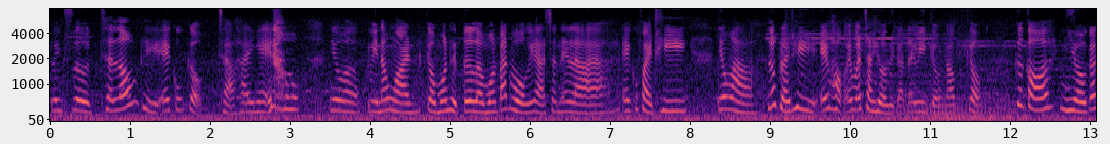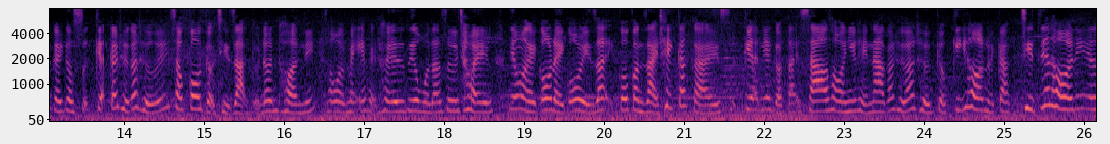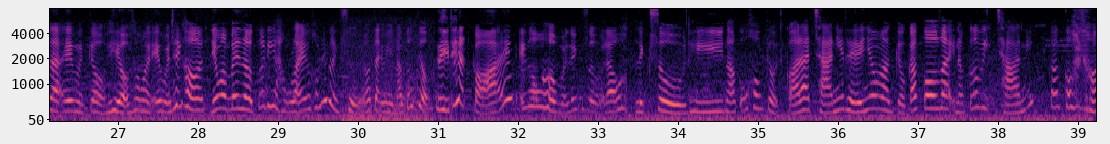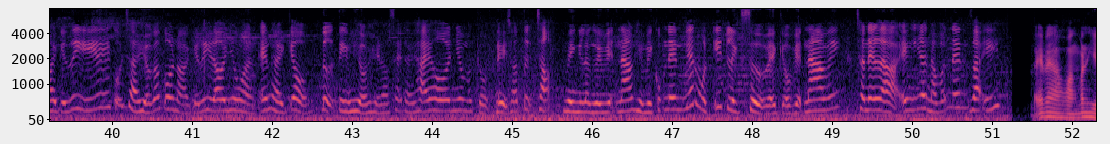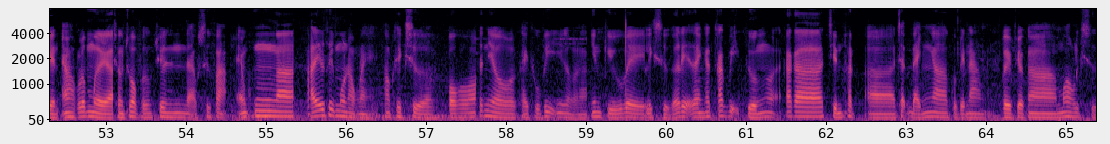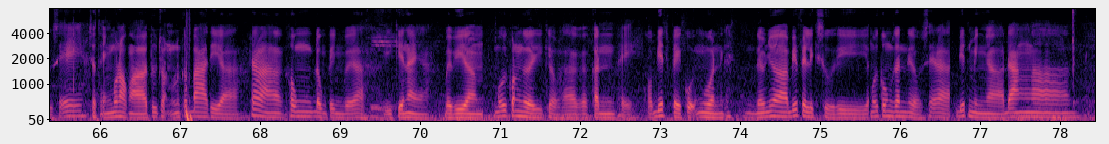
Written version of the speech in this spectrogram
lịch sử trên lớp thì em cũng, kiểu, chả hay nghe đâu. Nhưng mà vì năm ngoài kiểu, môn thứ tư là môn bắt buộc ấy à cho nên là em cũng phải thi. Nhưng mà lúc đấy thì em học em vẫn chả hiểu gì cả, tại vì, kiểu, nó, kiểu cứ có nhiều các cái kiểu sự kiện, các thứ các thứ ấy. Sau cô, kiểu, chỉ giảng, kiểu, đơn thuần ấy xong rồi mẹ em phải thuê riêng một gia sư cho em. Nhưng mà cái cô đấy, cô ấy dạy, cô còn giải thích các cái sự kiện như, kiểu, tại sao, xong rồi như thế nào, các thứ các thứ, kiểu, kỹ hơn với cả chi tiết hơn ấy nên là em mới, kiểu, hiểu, xong rồi em mới thích hơn. Nhưng mà bây giờ cứ đi học là em không thích lịch sử đâu, tại vì nó cứ, kiểu, lý thuyết quá ấy. Em không hợp với lịch sử đâu. Lịch sử thì nó cũng không, kiểu, quá là chán như thế. Nhưng mà, kiểu, các cô dạy nó cứ bị chán ý. Các cô nói cái gì ấy, cũng chả hiểu các cô nói cái gì đâu. Nhưng mà em em thấy kiểu tự tìm hiểu thì nó sẽ thấy hay hơn. Nhưng mà kiểu để cho tự chọn mình là người Việt Nam thì mình cũng nên biết một ít lịch sử về kiểu Việt Nam ấy. Cho nên là em nghĩ là nó vẫn nên dạy. Em là Hoàng Văn Hiền, em học lớp 10 trường trung học phổ thông chuyên Đại học Sư phạm. Em cũng ờ, khá yêu thích môn học này. Học lịch sử có rất nhiều cái thú vị như kiểu là nghiên cứu về lịch sử các địa danh các các vị tướng, các ờ, chiến thuật ờ, trận đánh của Việt Nam. Về việc môn học lịch sử sẽ trở thành môn học tự chọn cấp 3 thì chắc là không đồng tình với ý kiến này à. bởi vì mỗi con người thì kiểu là cần phải có biết về cội nguồn. Nếu như biết về lịch sử thì mỗi công dân kiểu sẽ là biết mình đang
